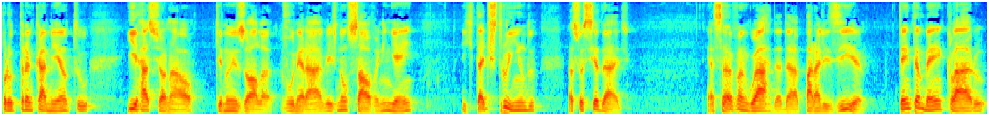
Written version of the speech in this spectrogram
para o trancamento irracional que não isola vulneráveis, não salva ninguém e que está destruindo a sociedade. Essa vanguarda da paralisia tem também, claro,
